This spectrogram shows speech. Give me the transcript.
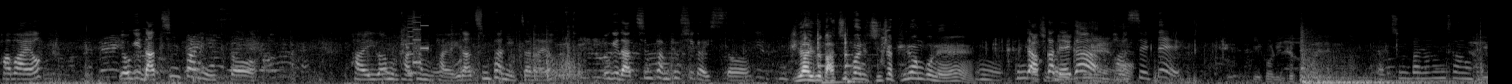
봐봐요 여기 나침반이 있어 봐 이거 한번 다시 한번 봐요 이 나침반이 있잖아요 여기 나침반 표시가 있어 야, 이거 나침반이 진짜 필요한 거네. 응. 근데 아까 나침반이 내가 중요해. 봤을 때 이걸 이렇게 봐야 되구나 나침반은 항상 이걸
